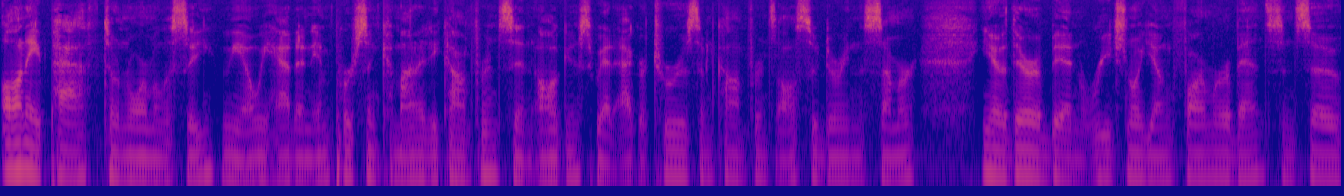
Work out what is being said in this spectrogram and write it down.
on a path to normalcy. You know, we had an in-person commodity conference in August. We had agritourism conference also during the summer. You know, there have been regional young farmer events, and so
